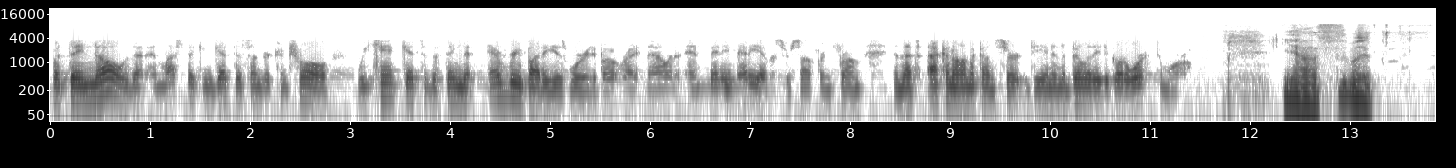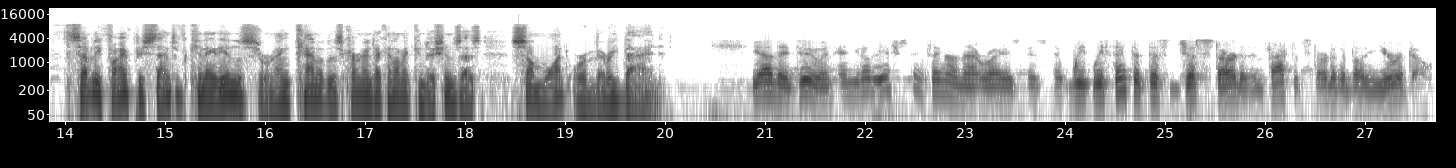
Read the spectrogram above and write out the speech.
But they know that unless they can get this under control, we can't get to the thing that everybody is worried about right now, and, and many many of us are suffering from, and that's economic uncertainty and inability to go to work tomorrow. Yeah, was it 75% of Canadians rank Canada's current economic conditions as somewhat or very bad. Yeah, they do. And, and you know, the interesting thing on that, Roy, is, is we, we think that this just started. In fact, it started about a year ago.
